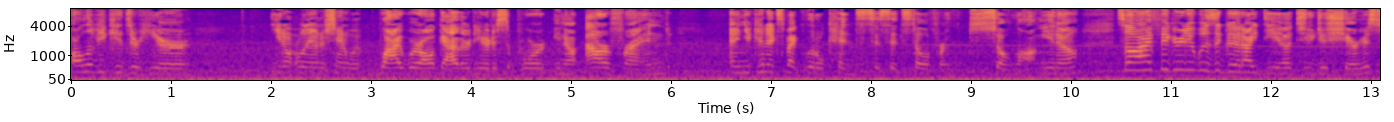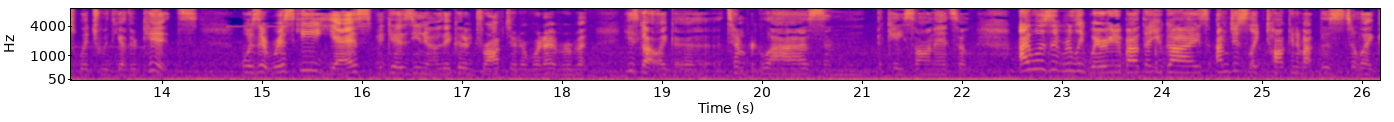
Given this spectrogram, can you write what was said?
all of you kids are here. You don't really understand what, why we're all gathered here to support, you know, our friend. And you can expect little kids to sit still for so long, you know? So I figured it was a good idea to just share his Switch with the other kids. Was it risky? Yes, because, you know, they could have dropped it or whatever, but he's got like a tempered glass and a case on it. So I wasn't really worried about that, you guys. I'm just like talking about this to like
